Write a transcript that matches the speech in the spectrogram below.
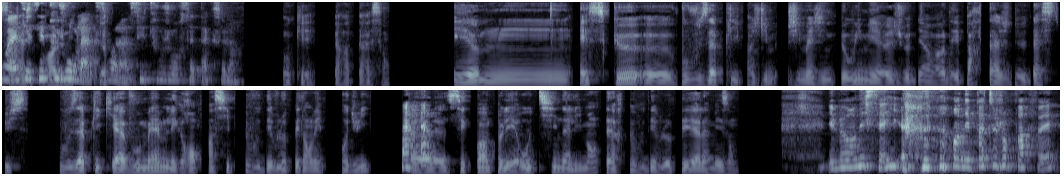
Ouais, c'est toujours l'axe. Voilà, c'est toujours cet axe-là. Ok, super intéressant. Et est-ce que vous vous appliquez, enfin, j'imagine que oui, mais je veux bien avoir des partages d'astuces. Vous vous appliquez à vous-même les grands principes que vous développez dans les produits? C'est quoi un peu les routines alimentaires que vous développez à la maison? Eh bien, on essaye. on n'est pas toujours parfait.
